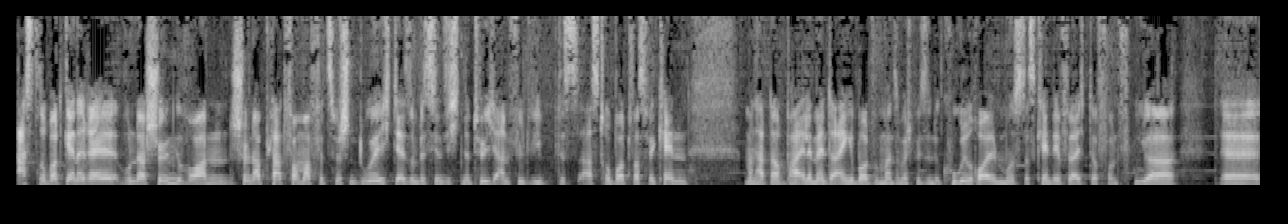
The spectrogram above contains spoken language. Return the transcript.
Astrobot generell wunderschön geworden, schöner Plattformer für zwischendurch, der so ein bisschen sich natürlich anfühlt wie das Astrobot, was wir kennen. Man hat noch ein paar Elemente eingebaut, wo man zum Beispiel so eine Kugel rollen muss. Das kennt ihr vielleicht doch von früher, äh,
